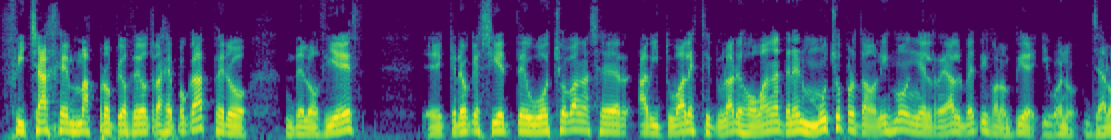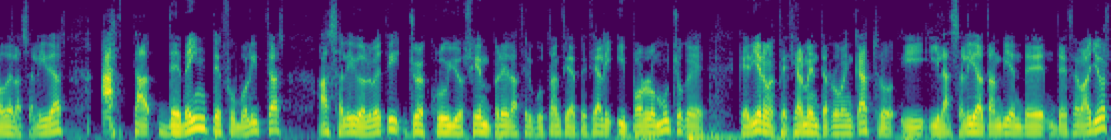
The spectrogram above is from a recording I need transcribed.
fichajes más propios de otras épocas, pero de los 10, eh, creo que 7 u 8 van a ser habituales titulares o van a tener mucho protagonismo en el Real Betis Balompié. Y bueno, ya lo de las salidas, hasta de 20 futbolistas ha salido el Betis. Yo excluyo siempre las circunstancias especiales y por lo mucho que, que dieron, especialmente Rubén Castro y, la salida también de, de Ceballos,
